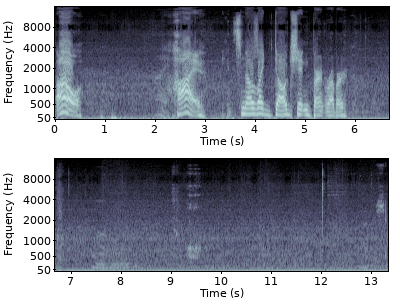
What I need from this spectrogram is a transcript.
Oh, Hi. hi. You can. Smells like dog shit and burnt rubber. Shame.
